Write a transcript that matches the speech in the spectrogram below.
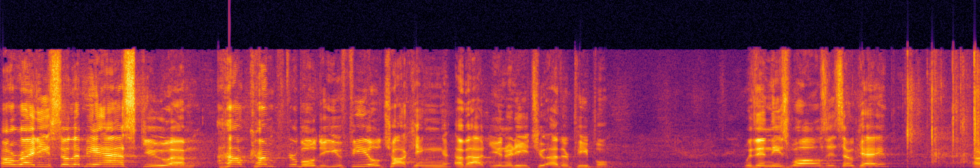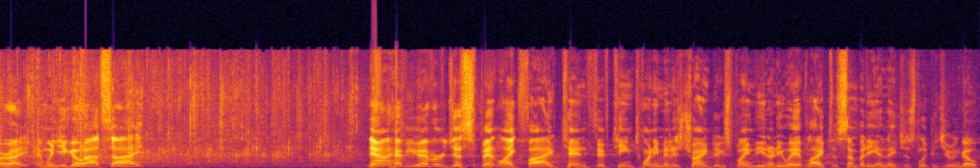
Alrighty, so let me ask you um, how comfortable do you feel talking about unity to other people? Within these walls, it's okay? All right, and when you go outside? Now, have you ever just spent like 5, 10, 15, 20 minutes trying to explain the unity way of life to somebody and they just look at you and go,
